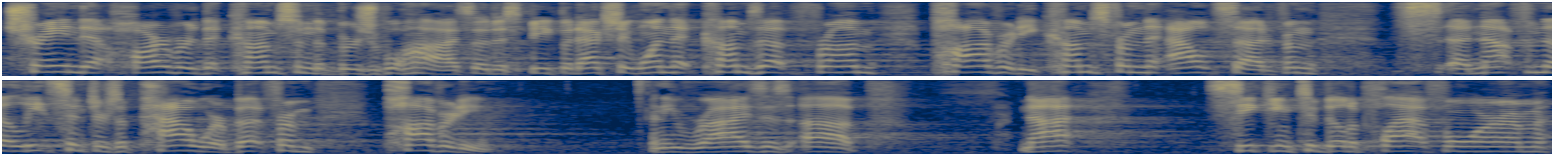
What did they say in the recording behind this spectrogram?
trained at Harvard that comes from the bourgeois, so to speak, but actually one that comes up from poverty, comes from the outside, from uh, not from the elite centers of power, but from poverty. And he rises up, not seeking to build a platform,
